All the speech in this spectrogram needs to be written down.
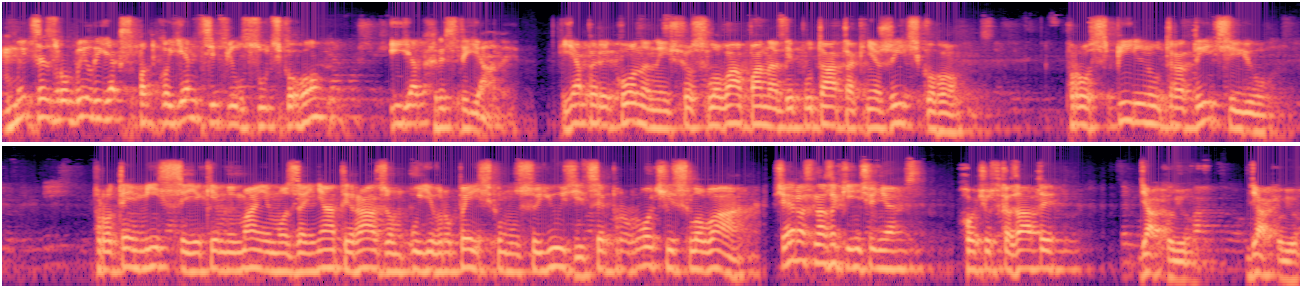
ми це зробили як спадкоємці Пілсудського і як християни. Я переконаний, що слова пана депутата Княжицького про спільну традицію, про те місце, яке ми маємо зайняти разом у Європейському Союзі, це пророчі слова. Ще раз на закінчення хочу сказати дякую. Дякую.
